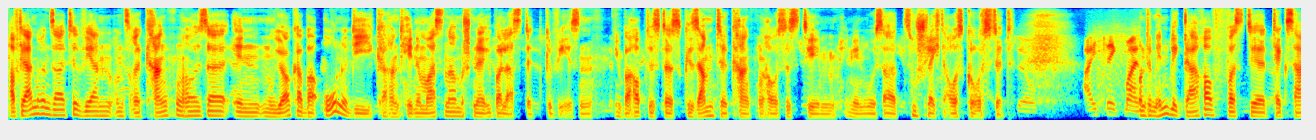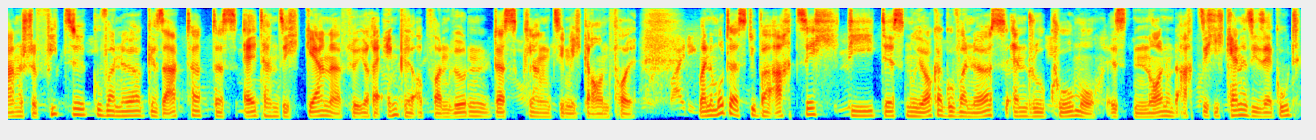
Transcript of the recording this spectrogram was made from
Auf der anderen Seite wären unsere Krankenhäuser in New York aber ohne die Quarantänemaßnahmen schnell überlastet gewesen. Überhaupt ist das gesamte Krankenhaussystem in den USA zu schlecht ausgerüstet. Und im Hinblick darauf, was der texanische Vizegouverneur gesagt hat, dass Eltern sich gerne für ihre Enkel opfern würden, das klang ziemlich grauenvoll. Meine Mutter ist über 80, die des New Yorker Gouverneurs Andrew Cuomo ist 89. Ich kenne sie sehr gut.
